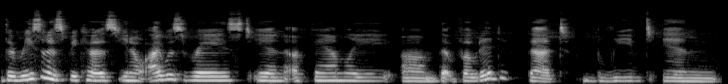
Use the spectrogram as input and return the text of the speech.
the reason is because, you know, I was raised in a family um, that voted, that believed in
